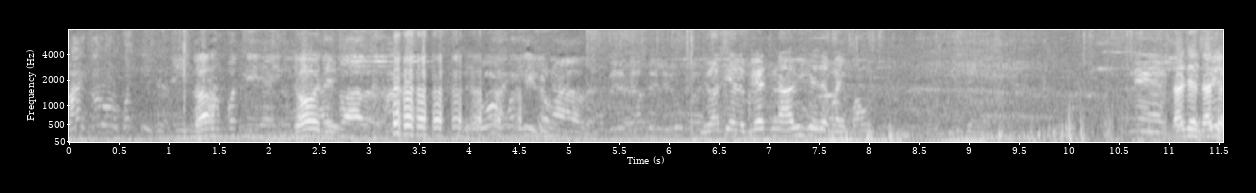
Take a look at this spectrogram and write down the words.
ભાઈ કરોડપતિ છે. કરોડપતિ તો આવે. કરોડપતિ ના આવે જો અત્યારે બેટ ના આવી ગયા છે ભાઈ પાઉચ. તાજે તાજે,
